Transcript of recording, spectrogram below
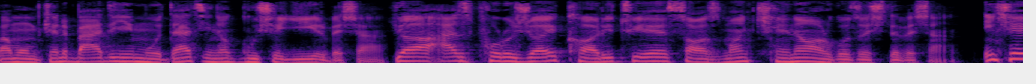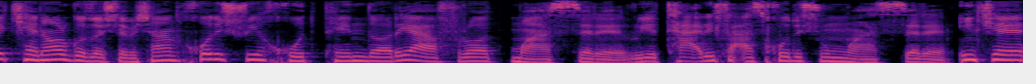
و ممکنه بعد یه مدت اینا گوشه گیر بشن یا از پروژه کاری توی سازمان کنار گذاشته بشن. اینکه کنار گذاشته بشن خودش روی خودپنداره افراد موثره روی تعریف از خودشون موثره. اینکه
